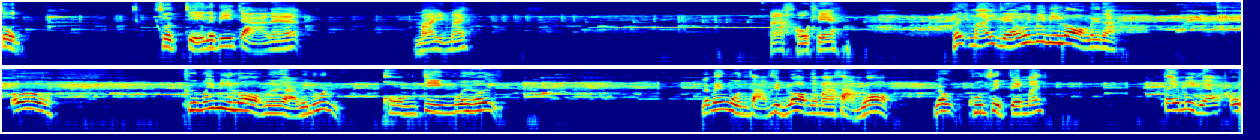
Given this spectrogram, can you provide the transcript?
สุด สุดจีเลยพี่จ๋านะฮะมาอีกไหมอะโอเค เฮ้ย มาอีกแล้ว เฮ้ย ไม่มีหลอกเลยนะเออ คือไม่มีหลอกเลยอะวัยรุ่นของจริงเว้ยเฮ้ย แล้วแม่งหมุนสามสิบรอบนะมาสามรอบ แล้วคูณสิบเต็มไหม เต็มอีกแล้ว โอ้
